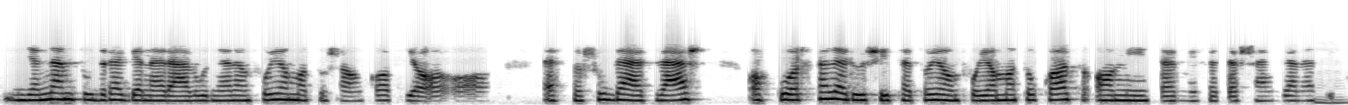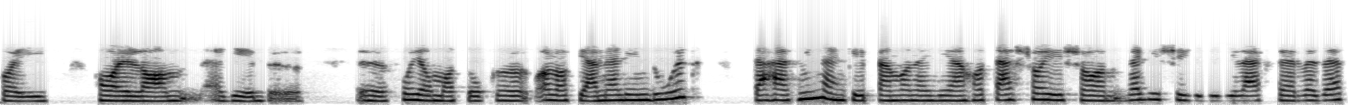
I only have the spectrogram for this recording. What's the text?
ugye nem tud regenerálódni, hanem folyamatosan kapja a, ezt a sugárzást, akkor felerősíthet olyan folyamatokat, ami természetesen genetikai hajlam, egyéb folyamatok alapján elindult, tehát mindenképpen van egy ilyen hatása, és az egészségügyi világszervezet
